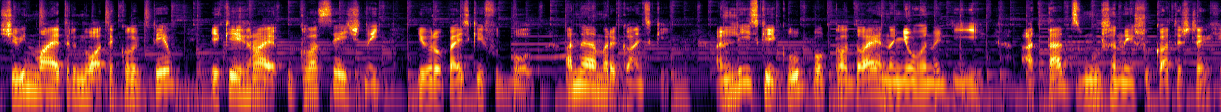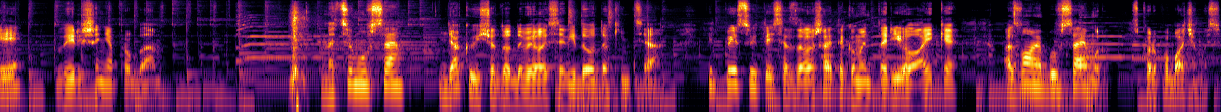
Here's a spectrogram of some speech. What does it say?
що він має тренувати колектив, який грає у класичний європейський футбол, а не американський. Англійський клуб покладає на нього надії, а Тед змушений шукати шляхи вирішення проблем. На цьому все. Дякую, що додивилися відео до кінця. Підписуйтеся, залишайте коментарі, лайки. А з вами був Сеймур. Скоро побачимось.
